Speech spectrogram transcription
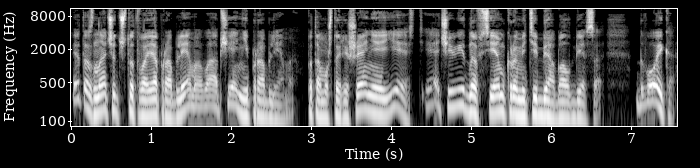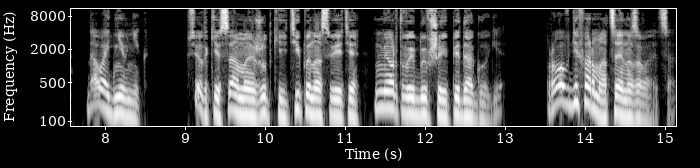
это значит, что твоя проблема вообще не проблема, потому что решение есть, и очевидно всем, кроме тебя, балбеса. Двойка, давай дневник. Все-таки самые жуткие типы на свете — мертвые бывшие педагоги. Профдеформация называется.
